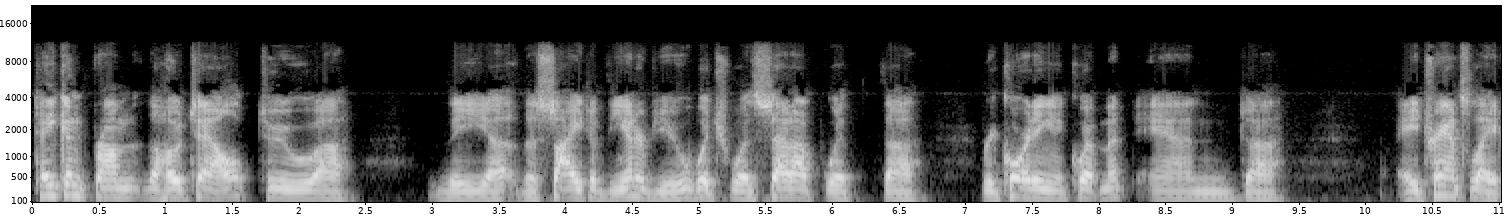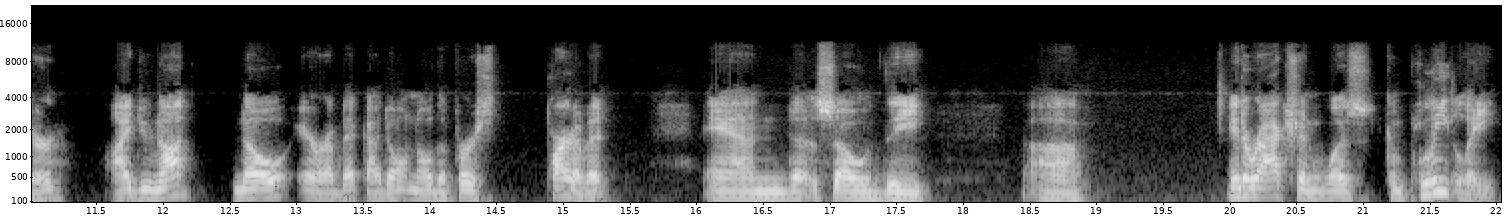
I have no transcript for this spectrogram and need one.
taken from the hotel to uh, the uh, the site of the interview, which was set up with recording equipment and a translator. I do not know Arabic. I don't know the first part of it, and so the interaction was completely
